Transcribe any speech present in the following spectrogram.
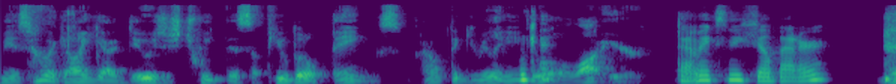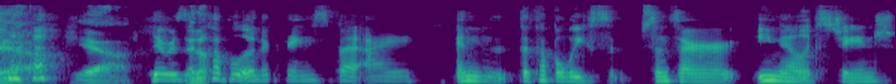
mean, it sounds like all you got to do is just tweak this a few little things. I don't think you really need to do a whole lot here. That makes me feel better. Yeah, yeah. there was a and, uh couple other things, but I in the couple weeks since our email exchange,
